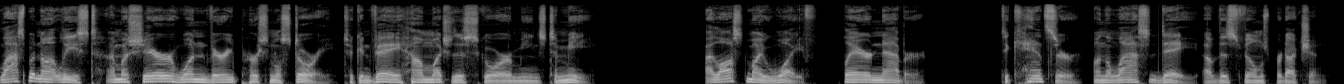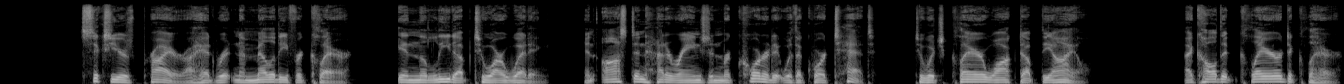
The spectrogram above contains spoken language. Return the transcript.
Last but not least, I must share one very personal story to convey how much this score means to me. I lost my wife, Claire Naber, to cancer on the last day of this film's production. Six years prior, I had written a melody for Claire in the lead up to our wedding, and Austin had arranged and recorded it with a quartet to which Claire walked up the aisle. I called it Claire de Claire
